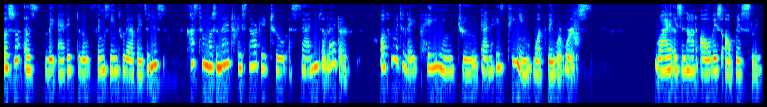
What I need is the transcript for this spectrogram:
As soon as they added those things into their business, customers naturally started to ascend the ladder, ultimately paying Drew and his team what they were worth. While it's not always obviously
